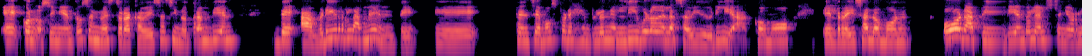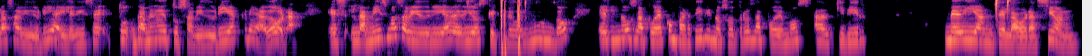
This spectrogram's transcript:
eh, conocimientos en nuestra cabeza, sino también de abrir la mente. Eh, pensemos, por ejemplo, en el libro de la sabiduría, como el rey Salomón ora pidiéndole al Señor la sabiduría y le dice, Tú, dame de tu sabiduría creadora. Es la misma sabiduría de Dios que creó el mundo, Él nos la puede compartir y nosotros la podemos adquirir mediante la oración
